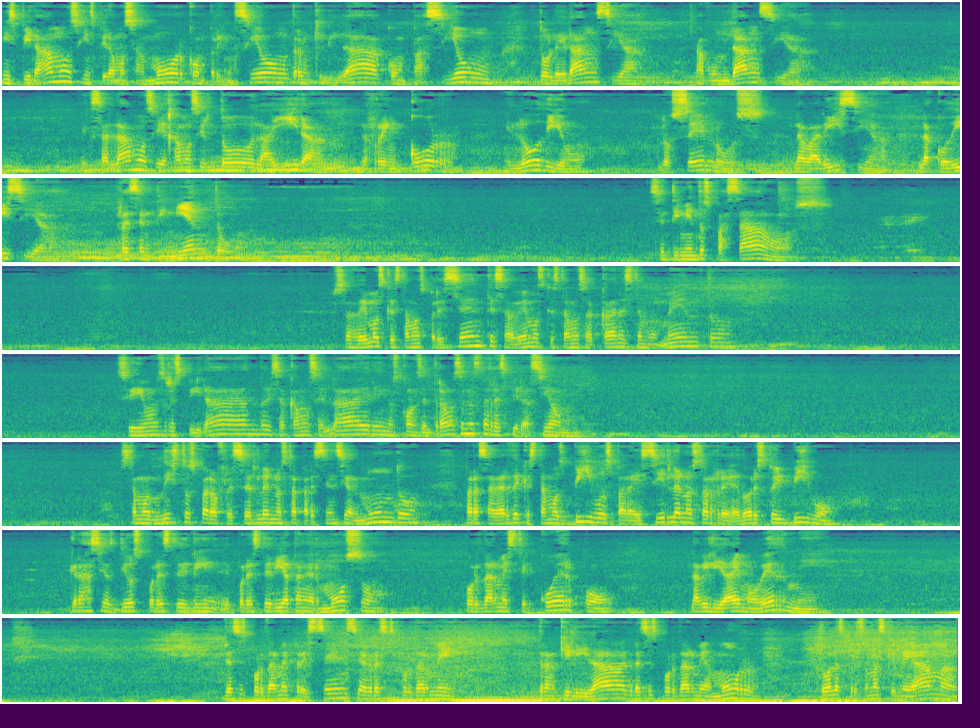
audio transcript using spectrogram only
Inspiramos, inspiramos amor, comprensión, tranquilidad, compasión, tolerancia, abundancia. Exhalamos y dejamos ir todo la ira, el rencor, el odio, los celos, la avaricia, la codicia, resentimiento, sentimientos pasados. Sabemos que estamos presentes, sabemos que estamos acá en este momento. Seguimos respirando y sacamos el aire y nos concentramos en nuestra respiración. Estamos listos para ofrecerle nuestra presencia al mundo, para saber de que estamos vivos, para decirle a nuestro alrededor, estoy vivo. Gracias Dios por este, por este día tan hermoso por darme este cuerpo, la habilidad de moverme. Gracias por darme presencia, gracias por darme tranquilidad, gracias por darme amor, todas las personas que me aman,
